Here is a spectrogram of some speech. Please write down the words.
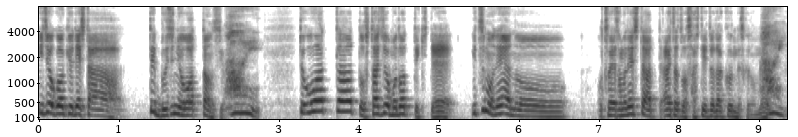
以上号泣でした。で無事に終わったんですよ。はい。で終わった後スタジオ戻ってきていつもねあのお疲れ様でしたって挨拶をさせていただくんですけども、はい。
